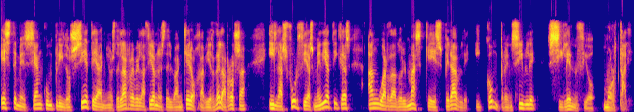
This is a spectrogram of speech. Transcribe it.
este mes se han cumplido siete años de las revelaciones del banquero Javier de la Rosa y las furcias mediáticas han guardado el más que esperable y comprensible silencio mortal.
